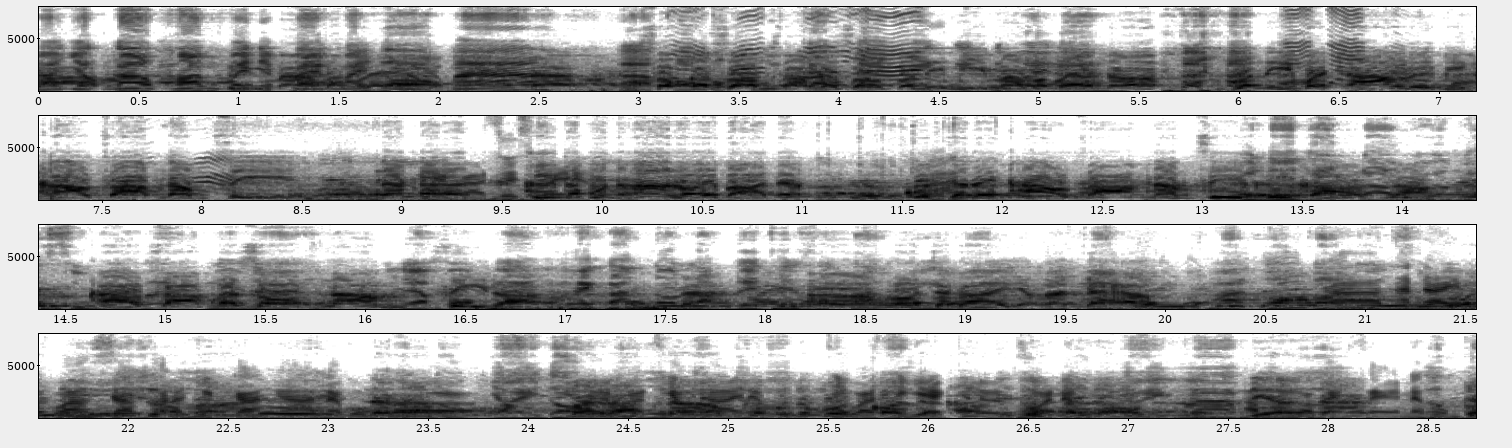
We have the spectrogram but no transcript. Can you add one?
อ่าอย่าก้าวข้ามไปในแปลงไม้ดอกนะอ่าสองขกอบระพสระอบคุณสามจากกระสใจอบจวันริงนี้มีๆมาด้วยบ้างแล้วนะเนาะวันนี้เมื่อเช้าเลยมีข้าวสามน้ำสี่นะฮะคือถ้าบุญห้าร้อยบาทเนี่ยคุณจะได้ข้าวสามน้ำสี่คือข้าวสามข้าวสามกระสอบน้ำสี่ลังให้การต้อนรับในเทศอ่ากาลก็จะได้อย่างนั้นนะครับอ่าต่อไปถ้าท่านใดว่างจากภารกิจการงานนะผมก็ใหญ่ดอกมารับเที่ยวได้นะผมที่วัดศรีแยกเจริญพรนะผมอำเภอแบงแสนนะผมใจ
